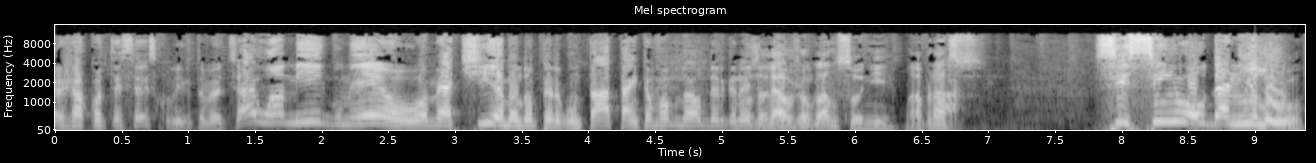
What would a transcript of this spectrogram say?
eu- já aconteceu isso comigo também. Eu disse, ah, um amigo meu, a minha tia mandou perguntar, tá? Então vamos no Helder Nós Granja. olhava o jogo lá no Sony. Um abraço. Cicinho ou Danilo?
